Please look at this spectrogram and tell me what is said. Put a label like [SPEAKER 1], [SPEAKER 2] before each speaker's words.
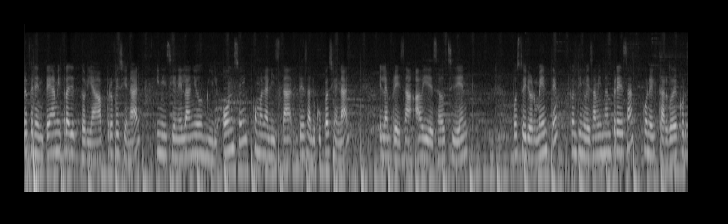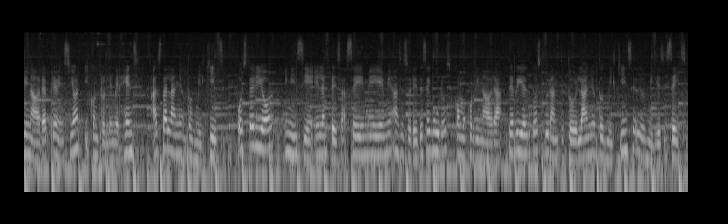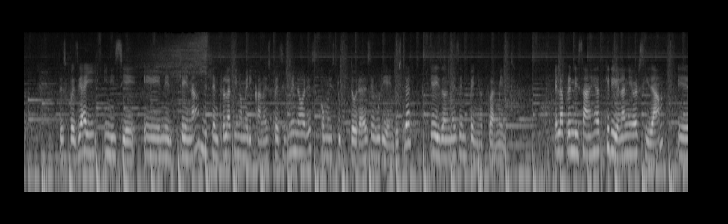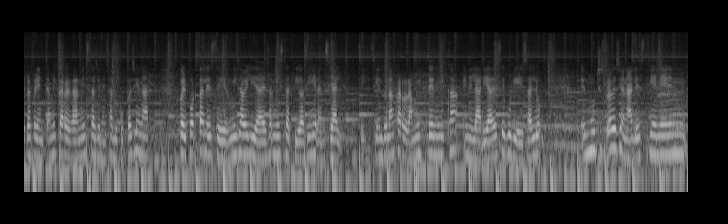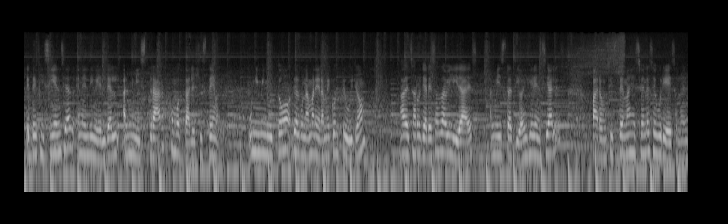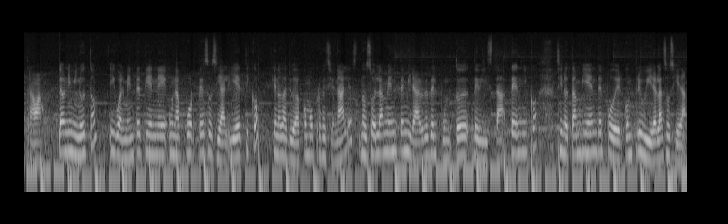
[SPEAKER 1] Referente a mi trayectoria profesional, inicié en el año 2011 como analista de salud ocupacional en la empresa Avidesa de Occidente. Posteriormente, continué esa misma empresa con el cargo de coordinadora de prevención y control de emergencia hasta el año 2015. Posterior, inicié en la empresa CMM Asesores de Seguros como coordinadora de riesgos durante todo el año 2015-2016. Después de ahí inicié en el SENA, el Centro Latinoamericano de Especies Menores, como instructora de seguridad industrial y ahí es donde me desempeño actualmente. El aprendizaje adquirido en la universidad eh, referente a mi carrera de Administración en Salud Ocupacional fue el fortalecer mis habilidades administrativas y gerenciales, siendo una carrera muy técnica en el área de seguridad y salud muchos profesionales tienen deficiencias en el nivel de administrar como tal el sistema. Uniminuto de alguna manera me contribuyó a desarrollar esas habilidades administrativas y gerenciales para un sistema de gestión de seguridad y salud en el trabajo. La Uniminuto igualmente tiene un aporte social y ético que nos ayuda como profesionales, no solamente mirar desde el punto de vista técnico, sino también del poder contribuir a la sociedad.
